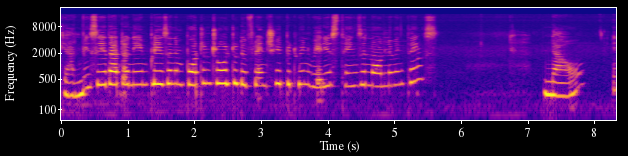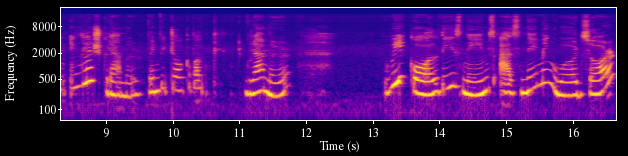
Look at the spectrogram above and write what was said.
can we say that a name plays an important role to differentiate between various things and non-living things? Now, in English grammar, when we talk about grammar, we call these names as naming words or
